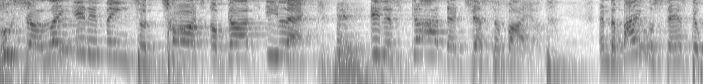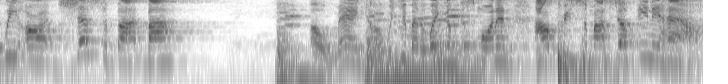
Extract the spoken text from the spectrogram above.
Who shall lay anything to charge of God's elect? It is God that justifieth. And the Bible says that we are justified by Oh man, y'all, well, you better wake up this morning. I'll preach to myself anyhow.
